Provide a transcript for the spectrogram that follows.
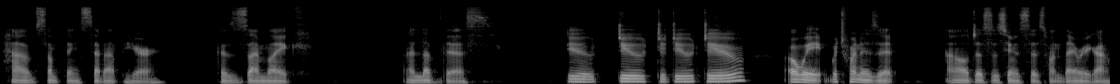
have something set up here. Because I'm like, I love this. Do, do, do, do, do. Oh, wait. Which one is it? I'll just assume it's this one. There we go.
